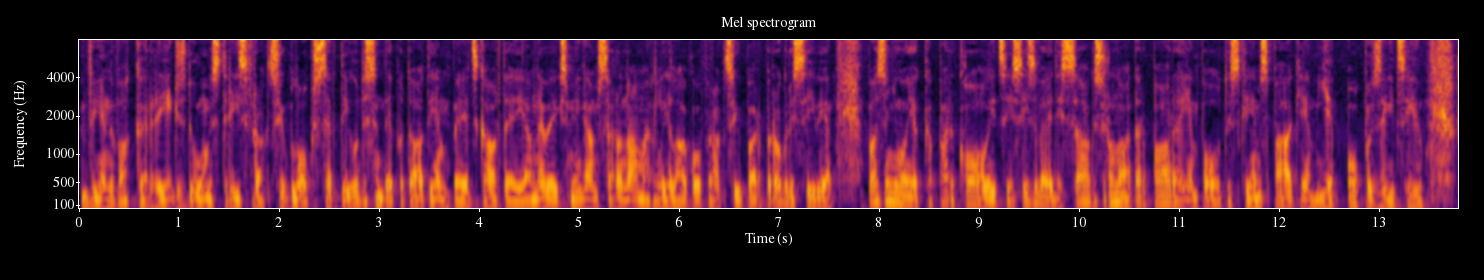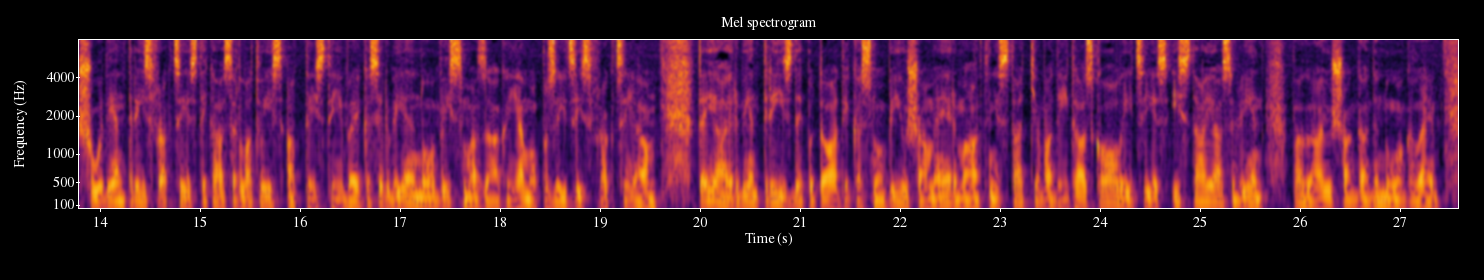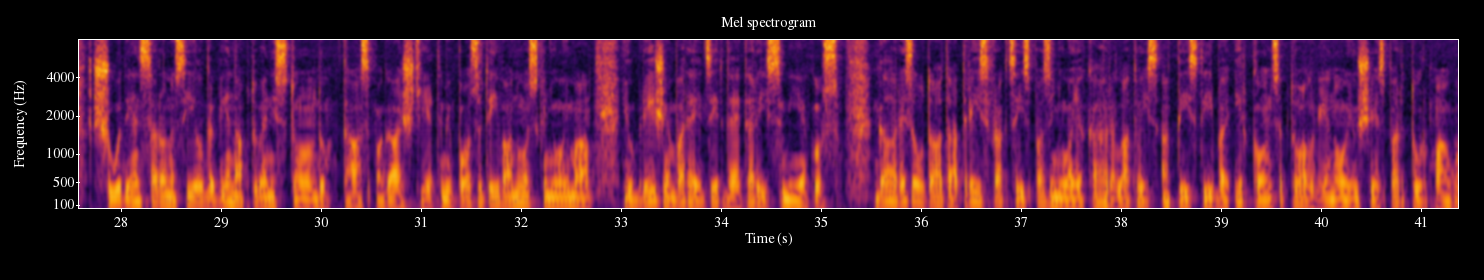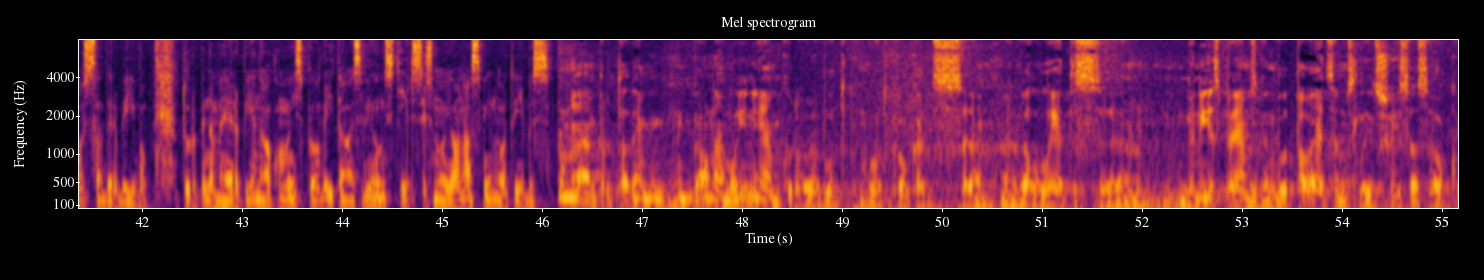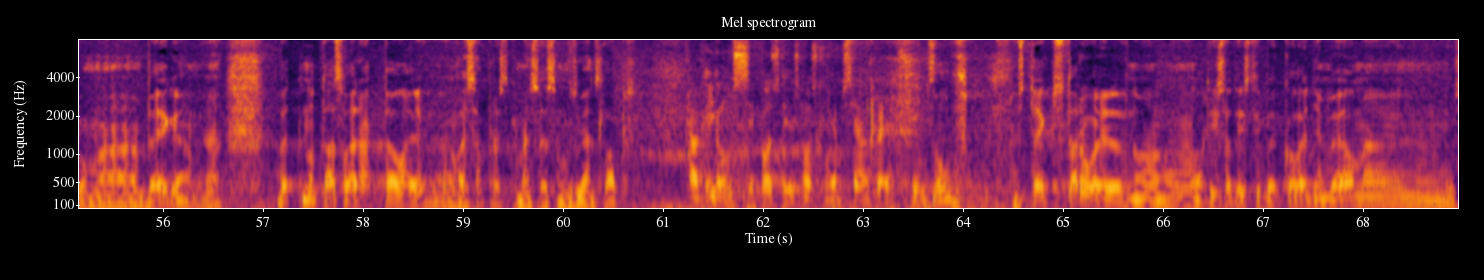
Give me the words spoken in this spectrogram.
Vienu vakar Rīgas domas trīs frakciju bloks ar 20 deputātiem pēc kārtējām neveiksmīgām sarunām ar lielāko frakciju par progresīvie paziņoja, ka par koalīcijas izveidi sāks runāt ar pārējiem politiskajiem spēkiem, jeb opozīciju. Šodien trīs frakcijas tikās ar Latvijas attīstībai, kas ir viena no vismazākajām opozīcijas frakcijām. Tajā ir vien trīs deputāti, kas no bijušā mēra Mārtiņa Staķa vadītās koalīcijas izstājās vien pagājušā gada nogalē. Šodien sarunas ilga vien aptuveni stundu stundu. Tās pagāja šķietami pozitīvā noskaņojumā, jo brīžiem varēja dzirdēt arī smieklus. Gala rezultātā trīs frakcijas paziņoja, ka ar Latvijas attīstībai ir konceptuāli vienojušies par turpmāko sadarbību. Turpina mēra pienākumu izpildītājs Vilnis Čirsis no jaunās vienotības. Runājam par tādiem galvenām līnijām, kur varbūt būtu kaut kādas eh, vēl lietas, eh, gan iespējamas, gan būtu paveicamas līdz šī sasaukuma beigām. Jā. Bet nu, tās vairāk tā, lai, lai saprastu, ka mēs esam uz vienas lapas. Tā kā jums ir pozitīvs noskaņojums jā, pēc šīm nu, es teiktu, staroja no Latvijas attīstībai kolēģiem vēlme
